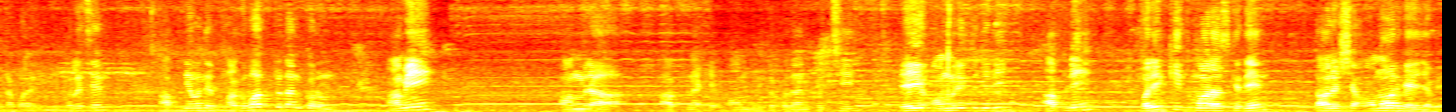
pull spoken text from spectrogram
কথা বলেন বলেছেন, আপনি আমাদের ভাগবত প্রদান করুন। আমি আমরা আপনাকে অমৃত প্রদান করছি। এই অমৃত যদি আপনি পরীক্ষিত মহারাজকে দেন, তাহলে সে অমর হয়ে যাবে।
